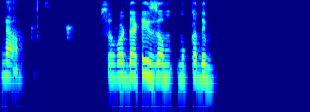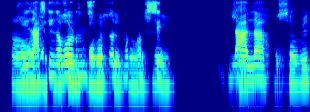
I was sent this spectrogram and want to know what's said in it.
Now, So what that is um, Muqaddim. Uh, He's yes, asking about is Mustaqil, Mutawassit, Mutawassit. Mutawassit. La So, la.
